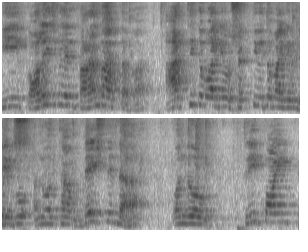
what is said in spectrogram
ಈ ಕಾಲೇಜ್ಗಳೇನು ಪ್ರಾರಂಭ ಆಗ್ತಾವ ಆರ್ಥಿಕವಾಗಿ ಅವು ಶಕ್ತಿಯುತವಾಗಿರಬೇಕು ಅನ್ನುವಂಥ ಉದ್ದೇಶದಿಂದ ಒಂದು three point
